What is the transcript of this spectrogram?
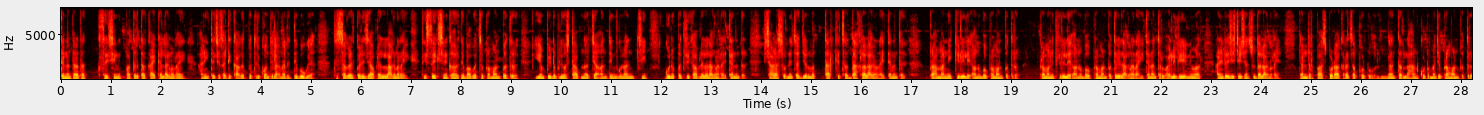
त्यानंतर आता शैक्षणिक पात्रता काय काय लागणार आहे आणि त्याच्यासाठी कागदपत्रे कोणते लागणार आहे ते बघूया. तर सगळ्यात पहिले जे आपल्याला लागणार आहे ते शैक्षणिक अर्हतेबाबतचं प्रमाणपत्र. एम पी डब्ल्यू स्टाफ अंतिम गुणांची गुणपत्रिका आपल्याला लागणार आहे. त्यानंतर शाळा सोडण्याच्या जन्मतारखेचा दाखला लागणार आहे. त्यानंतर प्रामाणिक केलेले अनुभव प्रमाणपत्र. प्रमाणित केलेले अनुभव प्रमाणपत्रे लागणार आहे. त्यानंतर व्हॅलिड रिन्युअल आणि रजिस्ट्रेशनसुद्धा लागणार आहे. त्यानंतर पासपोर्ट आकाराचा फोटो नंतर लहान कुटुंबाचे प्रमाणपत्र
